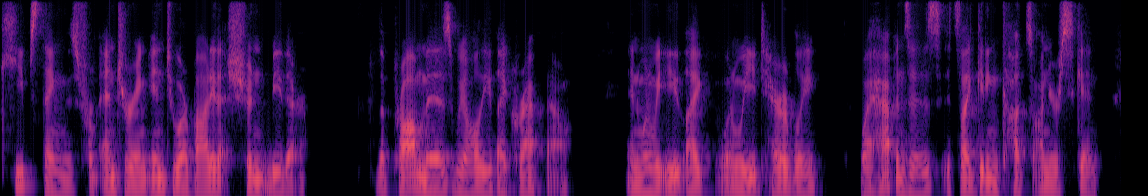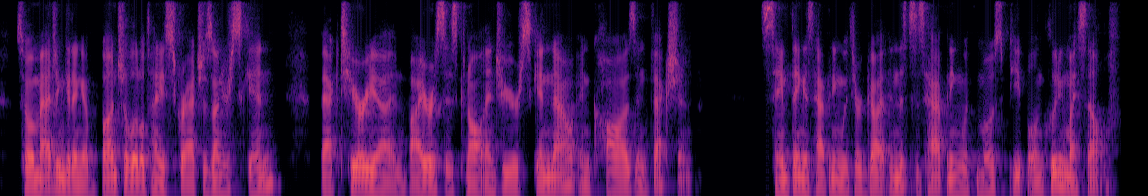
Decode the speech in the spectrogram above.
keeps things from entering into our body that shouldn't be there. The problem is we all eat like crap now. And when we eat like when we eat terribly, what happens is it's like getting cuts on your skin. So imagine getting a bunch of little tiny scratches on your skin. Bacteria and viruses can all enter your skin now and cause infection. Same thing is happening with your gut and this is happening with most people including myself.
